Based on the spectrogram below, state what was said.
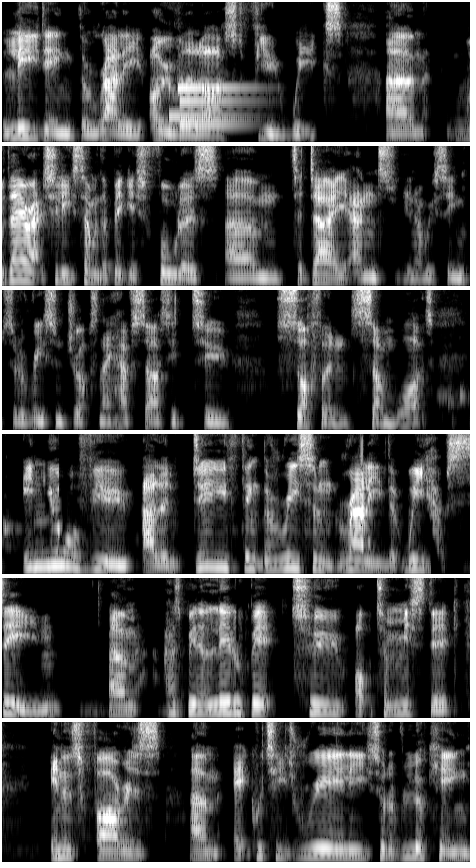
leading the rally over the last few weeks. Um, they're actually some of the biggest fallers um, today, and you know we've seen sort of recent drops, and they have started to softened somewhat. In your view, Alan, do you think the recent rally that we have seen um, has been a little bit too optimistic in as far as um, equities really sort of looking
